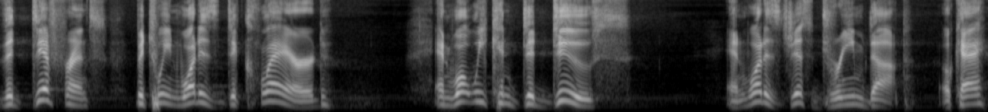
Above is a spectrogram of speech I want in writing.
the difference between what is declared and what we can deduce and what is just dreamed up. Okay?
